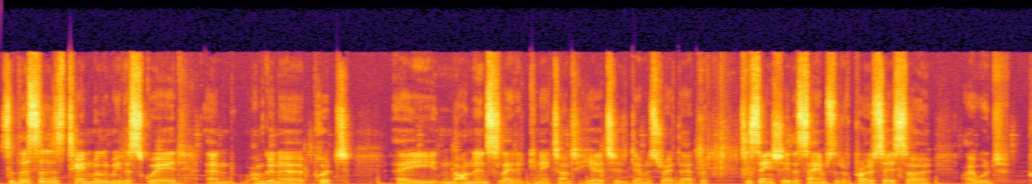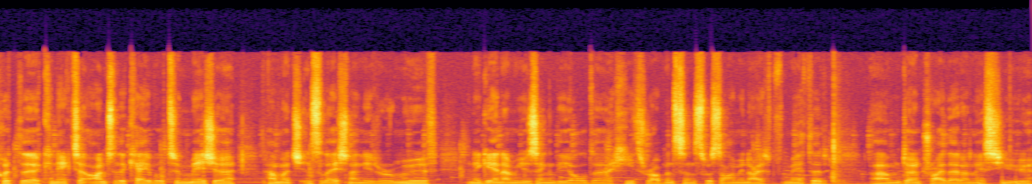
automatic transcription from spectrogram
So this is 10 millimeters squared and I'm gonna put a non-insulated connector onto here to demonstrate that but it's essentially the same sort of process. So I would put the connector onto the cable to measure how much insulation I need to remove. And again I'm using the old uh, Heath Robinson Swiss Army knife method. Um, don't try that unless you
